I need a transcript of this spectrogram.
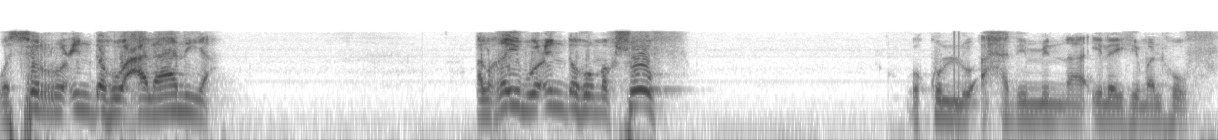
والسر عنده علانية. الغيب عنده مكشوف. وكل أحد منا إليه ملهوف.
